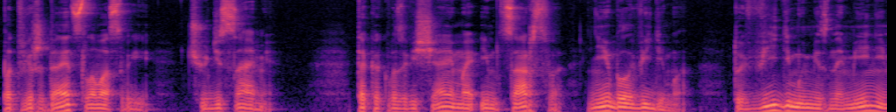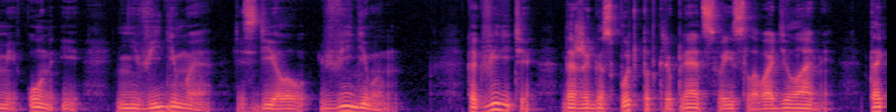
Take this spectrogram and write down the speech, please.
подтверждает слова свои чудесами. так как возвещаемое им царство не было видимо, то видимыми знамениями он и невидимое сделал видимым. Как видите, даже Господь подкрепляет свои слова делами. Так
